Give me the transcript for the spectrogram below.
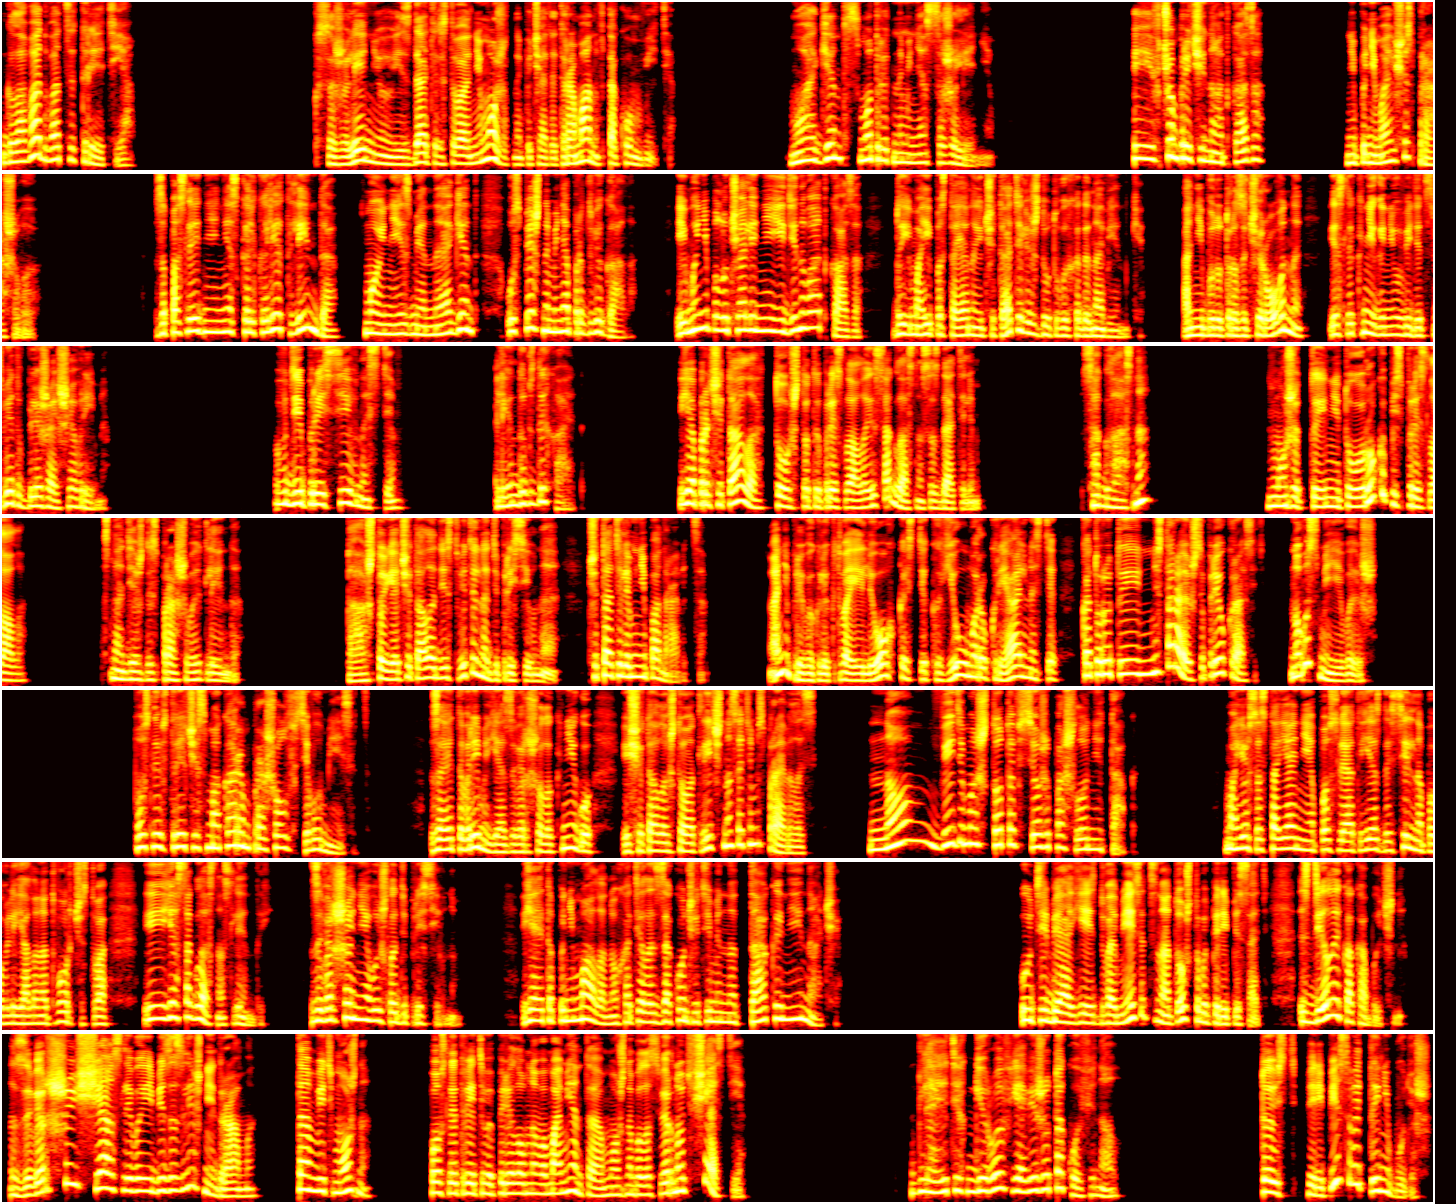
Глава 23. К сожалению, издательство не может напечатать роман в таком виде. Мой агент смотрит на меня с сожалением. «И в чем причина отказа?» Непонимающе спрашиваю. За последние несколько лет Линда, мой неизменный агент, успешно меня продвигала, и мы не получали ни единого отказа, да и мои постоянные читатели ждут выхода новинки. Они будут разочарованы, если книга не увидит свет в ближайшее время в депрессивности». Линда вздыхает. «Я прочитала то, что ты прислала, и согласна с издателем». «Согласна?» «Может, ты не ту рукопись прислала?» — с надеждой спрашивает Линда. «Та, что я читала, действительно депрессивная. Читателям не понравится. Они привыкли к твоей легкости, к юмору, к реальности, которую ты не стараешься приукрасить, но высмеиваешь». После встречи с Макаром прошел всего месяц. За это время я завершила книгу и считала, что отлично с этим справилась. Но, видимо, что-то все же пошло не так. Мое состояние после отъезда сильно повлияло на творчество, и я согласна с Линдой. Завершение вышло депрессивным. Я это понимала, но хотелось закончить именно так и не иначе. «У тебя есть два месяца на то, чтобы переписать. Сделай, как обычно. Заверши счастливо и без излишней драмы. Там ведь можно?» После третьего переломного момента можно было свернуть в счастье. Для этих героев я вижу такой финал. То есть переписывать ты не будешь.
